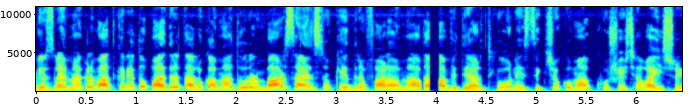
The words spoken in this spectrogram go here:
ન્યૂઝ લાઈવમાં આગળ વાત કરીએ તો પાદરા તાલુકામાં ધોરણ બાર સાયન્સનું કેન્દ્ર ફાળવવામાં આવતા વિદ્યાર્થીઓ અને શિક્ષકોમાં ખુશી છવાઈ છે.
